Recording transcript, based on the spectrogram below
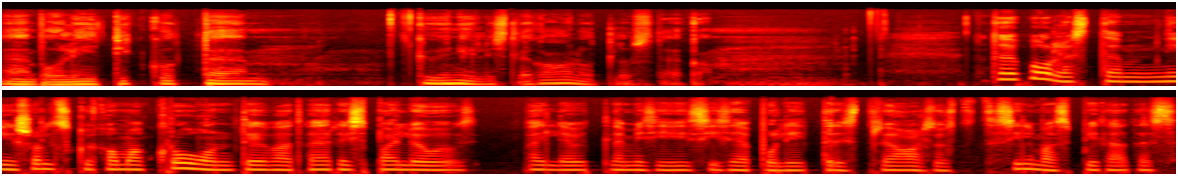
äh, poliitikute küüniliste kaalutlustega. tõepoolest, nii Scholz kui ka Macron teevad päris palju väljaütlemisi sisepoliitilist reaalsust silmas pidades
